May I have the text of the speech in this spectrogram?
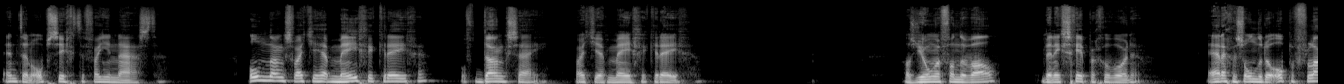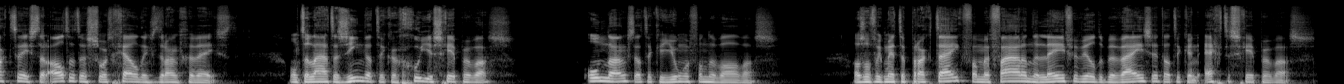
en ten opzichte van je naaste. Ondanks wat je hebt meegekregen of dankzij wat je hebt meegekregen. Als jongen van de wal ben ik schipper geworden. Ergens onder de oppervlakte is er altijd een soort geldingsdrang geweest, om te laten zien dat ik een goede schipper was, ondanks dat ik een jongen van de wal was. Alsof ik met de praktijk van mijn varende leven wilde bewijzen dat ik een echte schipper was.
